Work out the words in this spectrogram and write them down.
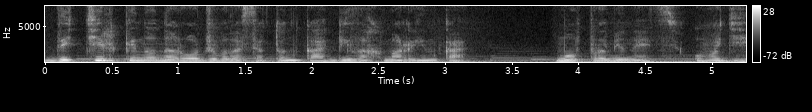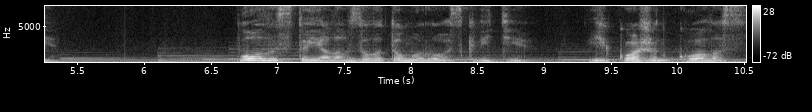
де тільки но народжувалася тонка біла хмаринка, мов промінець у воді. Поле стояло в золотому розквіті, і кожен колос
